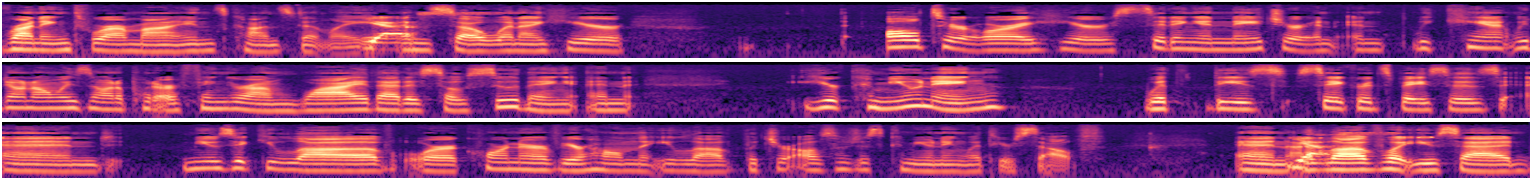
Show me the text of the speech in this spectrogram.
running through our minds constantly yes. and so when i hear altar or i hear sitting in nature and, and we can't we don't always know how to put our finger on why that is so soothing and you're communing with these sacred spaces and music you love or a corner of your home that you love, but you're also just communing with yourself. And yes. I love what you said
